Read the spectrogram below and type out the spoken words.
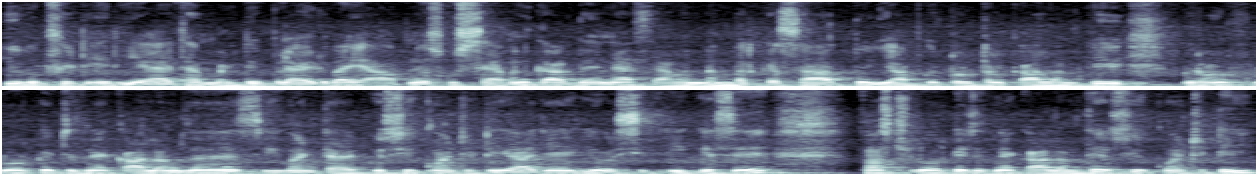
क्यूबिक फिट एरिया आया था। मल्टीप्लाइड बाई आपने उसको सेवन कर देना है सेवन नंबर के साथ तो ये आपके टोटल कालम की ग्राउंड फ्लोर के जितने कालम्स हैं सी वन टाइप की उसकी क्वांटिटी आ जाएगी और इसी तरीके से फ़र्स्ट फ्लोर के जितने कालम थे उसकी क्वांटिटी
